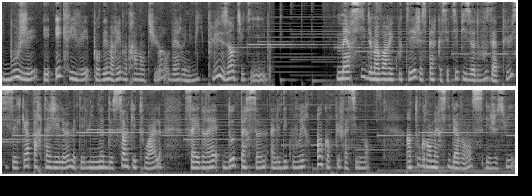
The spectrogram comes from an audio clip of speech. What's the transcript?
bougez et écrivez pour démarrer votre aventure vers une vie plus intuitive. Merci de m'avoir écouté, j'espère que cet épisode vous a plu. Si c'est le cas, partagez-le, mettez-lui une note de 5 étoiles. Ça aiderait d'autres personnes à le découvrir encore plus facilement. Un tout grand merci d'avance et je suis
